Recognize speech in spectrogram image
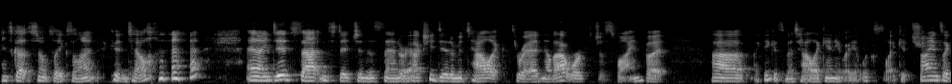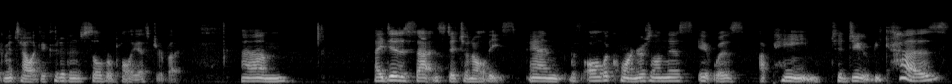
It's got snowflakes on it, if you couldn't tell. and I did satin stitch in the center. I actually did a metallic thread. Now that worked just fine, but uh, I think it's metallic anyway. It looks like it shines like metallic. It could have been silver polyester, but um, I did a satin stitch on all these. And with all the corners on this, it was a pain to do because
